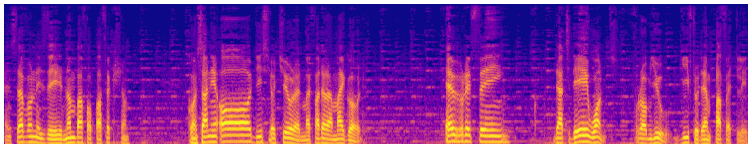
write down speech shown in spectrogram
and seven is the number for perfection. Concerning all these your children, my Father and my God, everything that they want from you, give to them perfectly.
